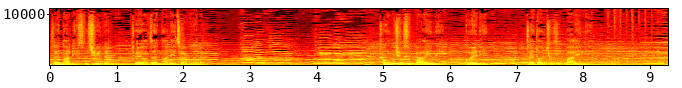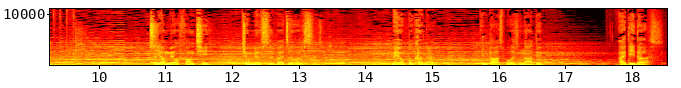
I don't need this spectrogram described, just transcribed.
在哪里失去的，就要在哪里找回来。从九十八英里归零，再到九十八英里，只要没有放弃，就没有失败这回事。没有不可能，Impossible is nothing. I did us.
